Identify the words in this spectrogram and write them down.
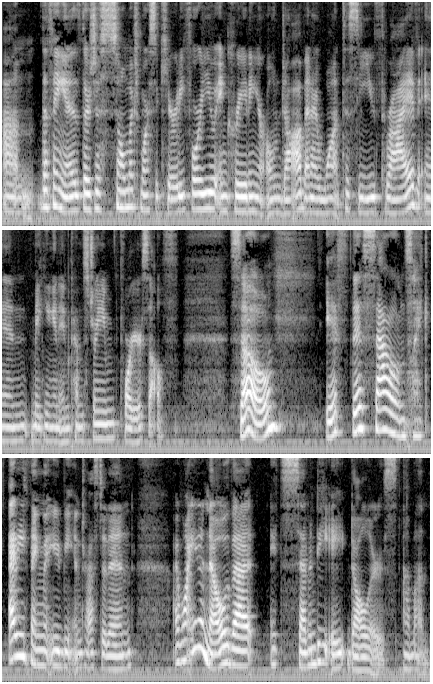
Um, the thing is, there's just so much more security for you in creating your own job, and I want to see you thrive in making an income stream for yourself. So, if this sounds like anything that you'd be interested in, I want you to know that it's $78 a month,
